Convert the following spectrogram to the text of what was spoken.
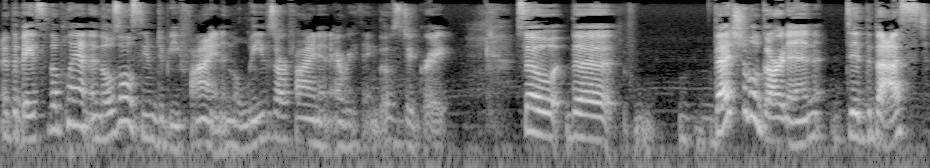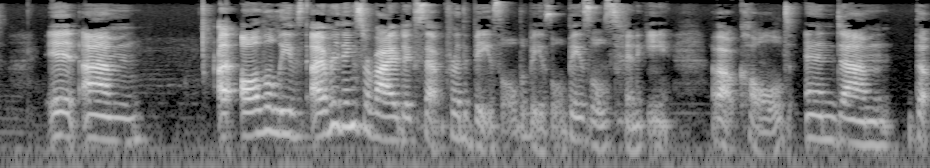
at the base of the plant and those all seem to be fine and the leaves are fine and everything. Those did great. So the vegetable garden did the best. It, um, uh, all the leaves, everything survived except for the basil. The basil, basil's finicky about cold, and um, the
